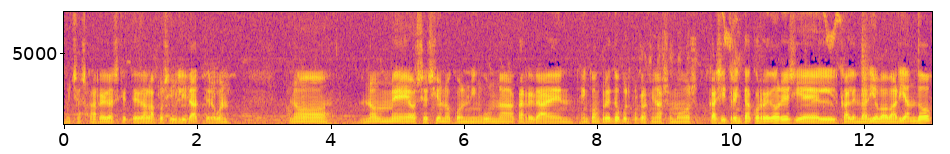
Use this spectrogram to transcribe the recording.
muchas carreras que te da la posibilidad, pero bueno, no, no me obsesiono con ninguna carrera en, en, concreto, pues porque al final somos casi 30 corredores y el calendario va variando,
